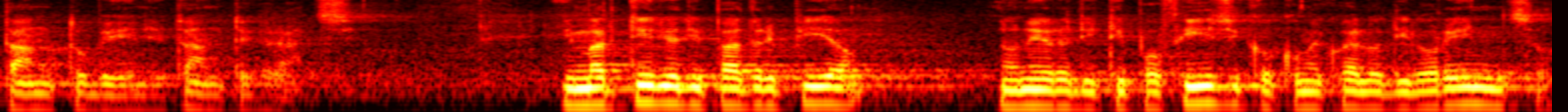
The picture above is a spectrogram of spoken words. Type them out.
tanto bene, tante grazie. Il martirio di Padre Pio non era di tipo fisico come quello di Lorenzo,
